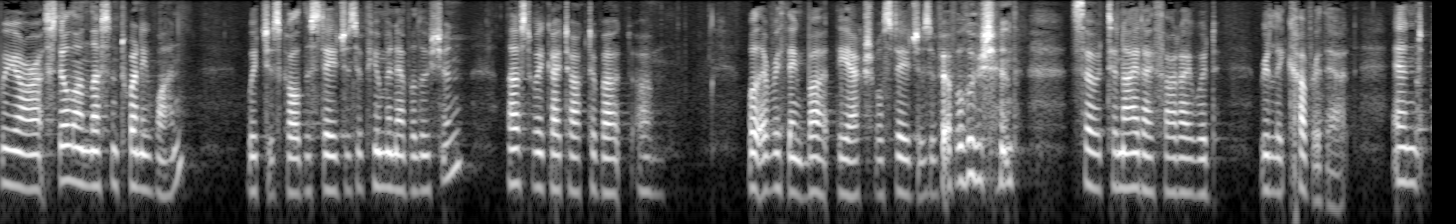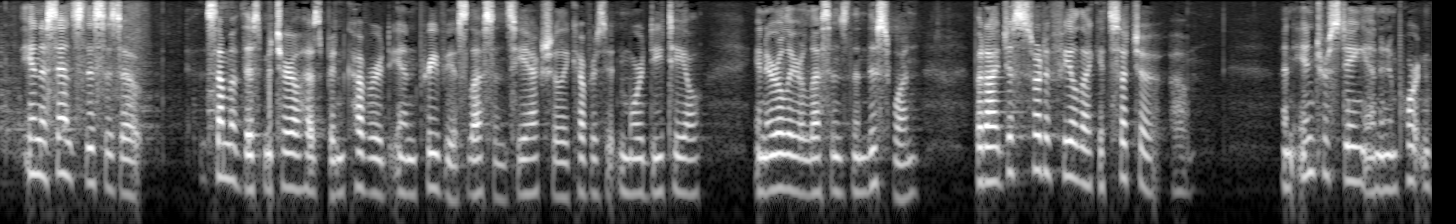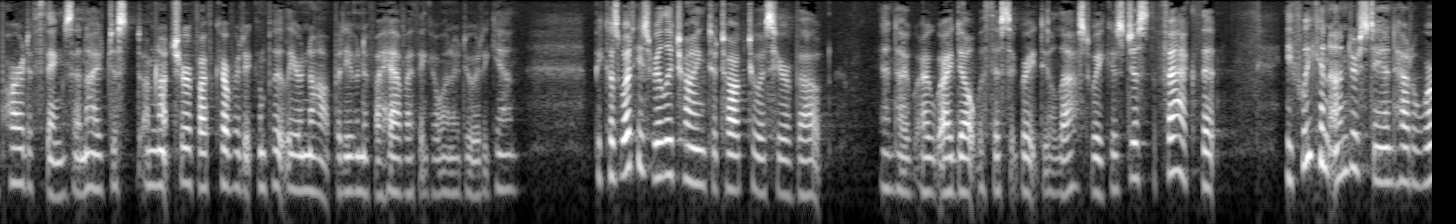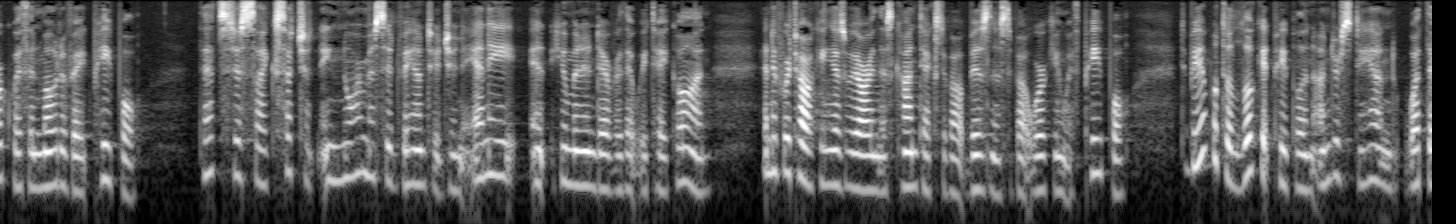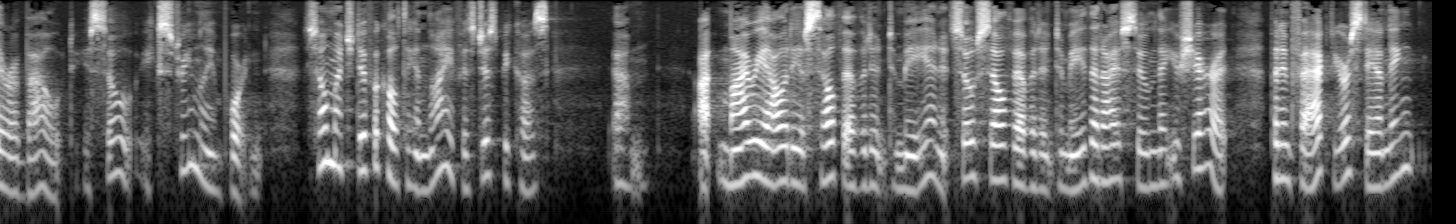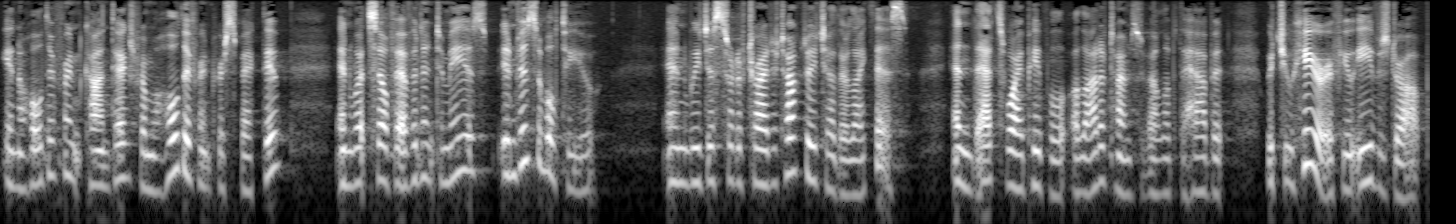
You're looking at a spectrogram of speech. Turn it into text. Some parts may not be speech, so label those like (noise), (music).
We are still on lesson 21, which is called The Stages of Human Evolution. Last week I talked about, um, well, everything but the actual stages of (laughs) evolution. so tonight I thought I would really cover that. And in a sense, this is a, some of this material has been covered in previous lessons. He actually covers it in more detail in earlier lessons than this one. But I just sort of feel like it's such a, um, an interesting and an important part of things, and I just I'm not sure if I've covered it completely or not. But even if I have, I think I want to do it again, because what he's really trying to talk to us here about, and I, I, I dealt with this a great deal last week, is just the fact that if we can understand how to work with and motivate people, that's just like such an enormous advantage in any eh, human endeavor that we take on. And if we're talking, as we are in this context, about business, about working with people, to be able to look at people and understand what they're about is so extremely important. So much difficulty in life is just because um, I, my reality is self evident to me, and it's so self evident to me that I assume that you share it. But in fact, you're standing in a whole different context from a whole different perspective, and what's self evident to me is invisible to you. And we just sort of try to talk to each other like this. And that's why people a lot of times develop the habit, which you hear if you eavesdrop,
